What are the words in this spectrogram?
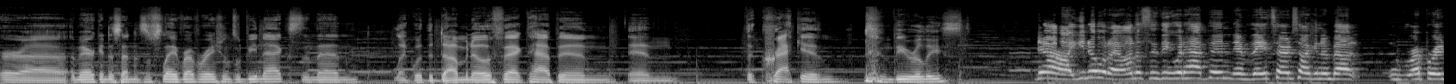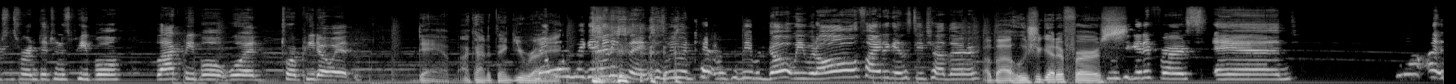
or uh, American descendants of slave reparations would be next and then like would the domino effect happen and the kraken be released Yeah, you know what I honestly think would happen if they start talking about reparations for indigenous people. Black people would torpedo it. damn, I kind of think you're right. No one would get anything because we would we would go we would all fight against each other. about who should get it first. who should get it first and you know, I,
